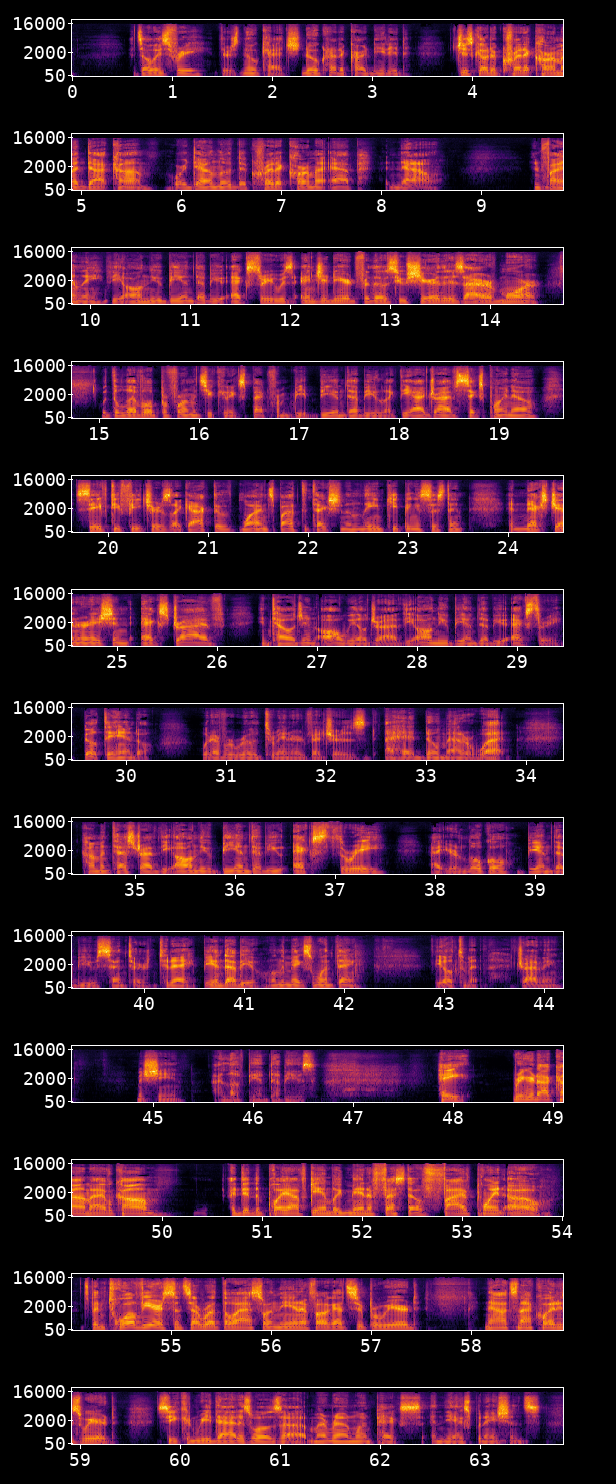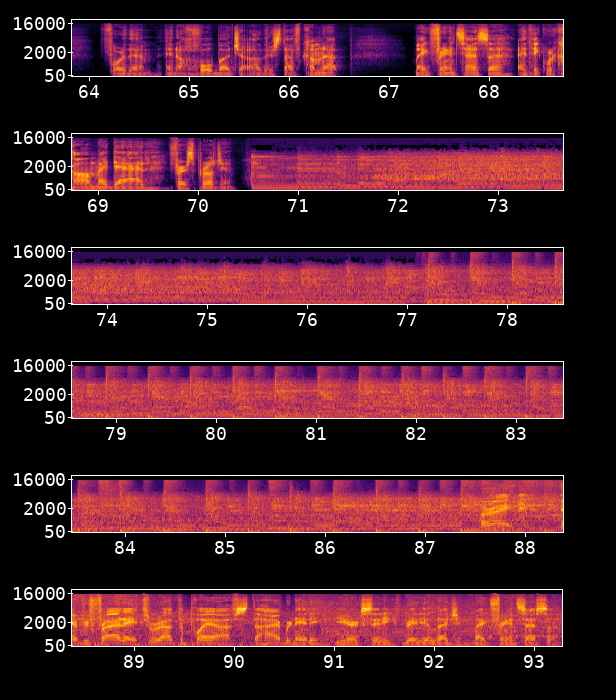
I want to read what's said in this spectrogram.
It's always free. There's no catch, no credit card needed. Just go to creditkarma.com or download the Credit Karma app now. And finally, the all new BMW X3 was engineered for those who share the desire of more with the level of performance you can expect from B- BMW, like the iDrive 6.0, safety features like active blind spot detection and lane keeping assistant, and next generation X Drive intelligent all wheel drive, the all new BMW X3, built to handle whatever road, terrain, or adventure is ahead, no matter what. Come and test drive the all new BMW X3 at your local BMW center today. BMW only makes one thing the ultimate driving machine. I love BMWs. Hey, ringer.com, I have a column. I did the playoff gambling manifesto 5.0. It's been 12 years since I wrote the last one. The NFL got super weird. Now it's not quite as weird. So you can read that as well as uh, my round one picks and the explanations for them and a whole bunch of other stuff coming up. Mike Francesa. I think we're calling my dad first Pearl Jam. Every Friday throughout the playoffs, the hibernating New York City radio legend, Mike Francesa,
